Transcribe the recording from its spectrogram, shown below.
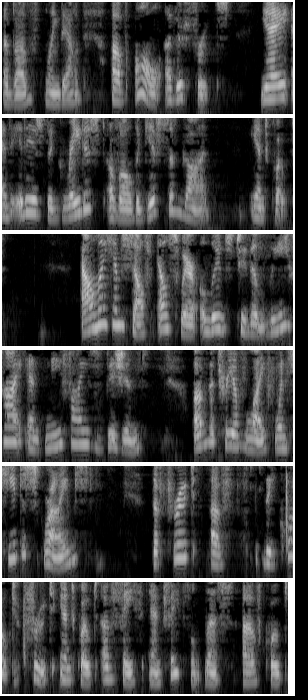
above, lined out, of all other fruits. Yea, and it is the greatest of all the gifts of God. Alma himself elsewhere alludes to the Lehi and Nephi's visions of the tree of life when he describes the fruit of the quote fruit end quote of faith and faithfulness of quote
